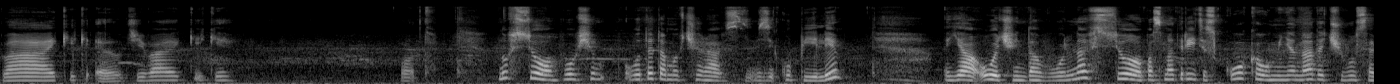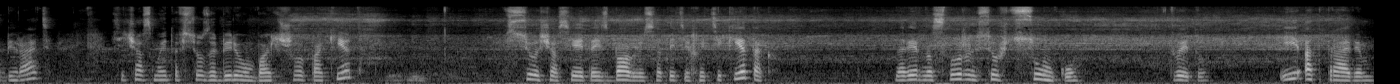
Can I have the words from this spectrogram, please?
Вайкики. LG вайкики. Вот. Ну все. В общем, вот это мы вчера купили. Я очень довольна. Все, посмотрите, сколько у меня надо чего собирать. Сейчас мы это все заберем в большой пакет. Все, сейчас я это избавлюсь от этих этикеток. Наверное, сложим все в сумку, в эту, и отправим.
